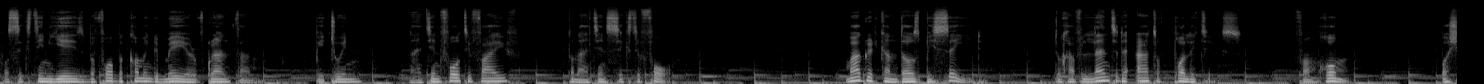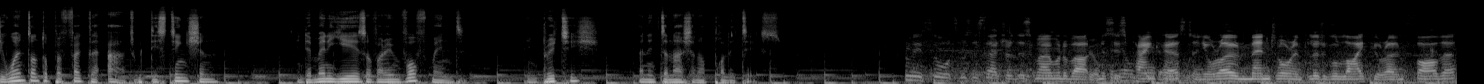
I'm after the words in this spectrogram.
for 16 years before becoming the mayor of Grantham between 1945 to 1964. Margaret can thus be said to have learnt the art of politics from home, but she went on to perfect the art with distinction in the many years of her involvement in British and international politics. Any thoughts, Mrs. Thatcher, at this moment about Mrs. Pankhurst and your own mentor in political life, your own father?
